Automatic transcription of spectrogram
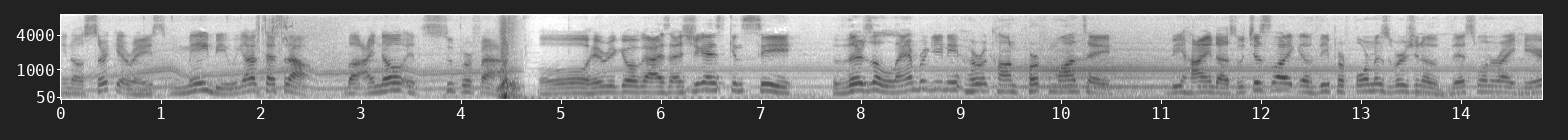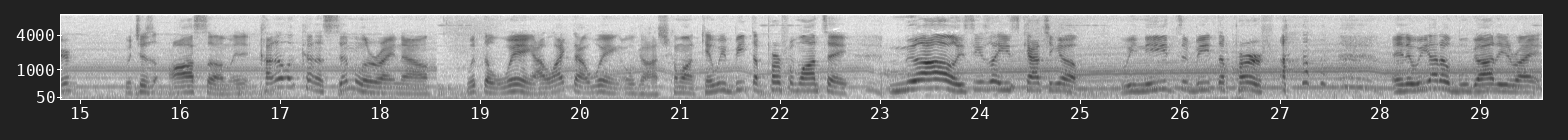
you know, circuit race. Maybe. We gotta test it out. But I know it's super fast. Oh, here we go, guys. As you guys can see, there's a Lamborghini Huracan Performante behind us, which is like the performance version of this one right here, which is awesome. And it kind of look kind of similar right now with the wing. I like that wing. Oh gosh, come on. Can we beat the Performante? No, he seems like he's catching up. We need to beat the Perf. and we got a Bugatti right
